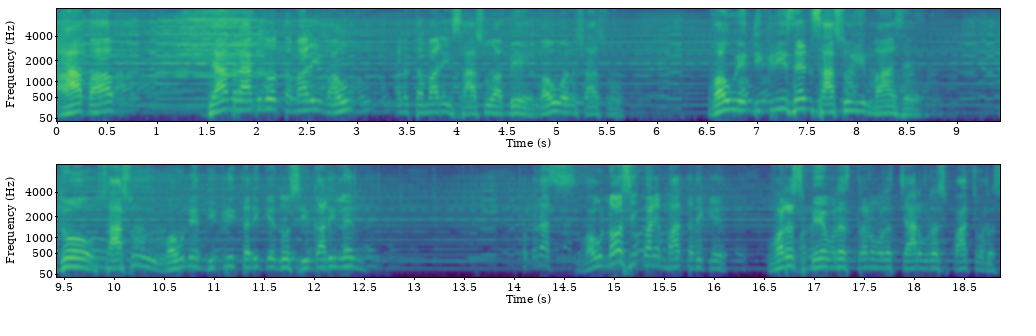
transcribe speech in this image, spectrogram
હા, બાપ, ધ્યાન રાખજો, તમારી વહુ અને તમારી સાસુ આ બે, વહુ અને સાસુ. વહુ એ દીકરી છે ને સાસુ એ માં છે. જો સાસુ વહુને દીકરી તરીકે જો સ્વીકારી લે તો કદાચ વહુ ન સ્વીકારે માં તરીકે વર્ષ બે વર્ષ ત્રણ વર્ષ ચાર વર્ષ પાંચ વર્ષ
